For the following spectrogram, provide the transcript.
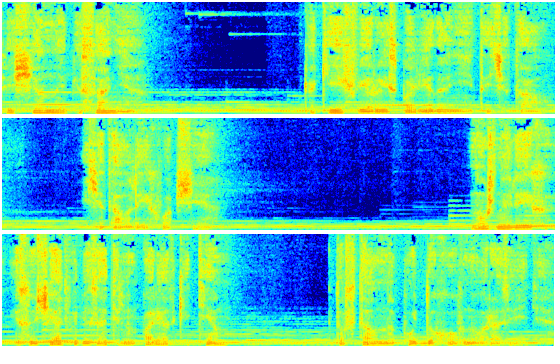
Священное Писание, каких вероисповеданий ты читал читал ли их вообще? Нужно ли их изучать в обязательном порядке тем, кто встал на путь духовного развития?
